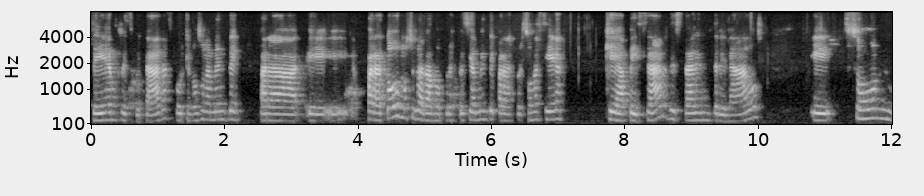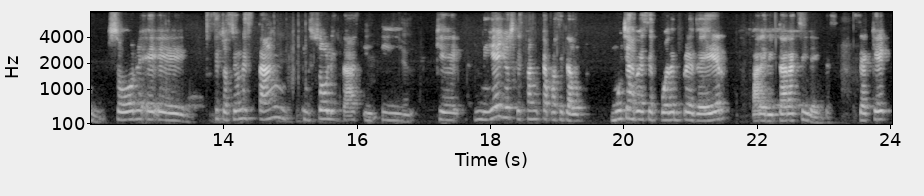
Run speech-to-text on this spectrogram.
sean respetadas, porque no solamente para, eh, para todos los ciudadanos, pero especialmente para las personas ciegas, que a pesar de estar entrenados, eh, son, son eh, situaciones tan insólitas y, y, que ni ellos que están capacitados muchas veces pueden prever para evitar accidentes. O sea que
